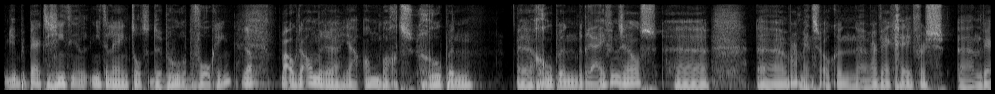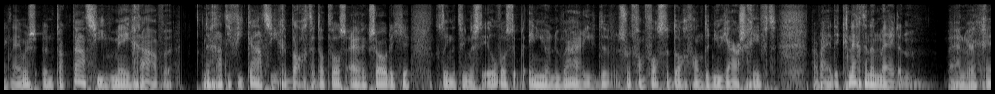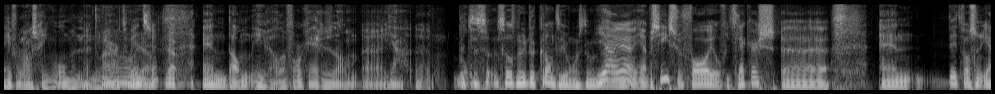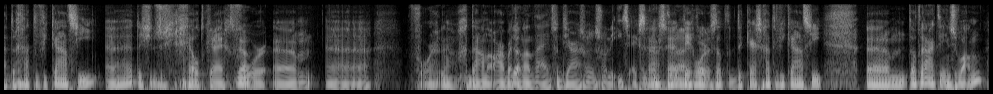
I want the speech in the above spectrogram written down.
je beperkte zich niet, niet alleen tot de boerenbevolking, Ja. maar ook naar andere ja, ambachtsgroepen, groepen, bedrijven zelfs, waar mensen ook een, waar werkgevers en werknemers een tractatie meegaven. De gratificatiegedachte. Dat was eigenlijk zo dat je tot in de 20e eeuw was op 1 januari, de een soort van vaste dag van de nieuwjaarsgift, waarbij de knechten en meiden bij hun werkgever langs gingen om een, een nieuwjaar te Oh, wensen. Ja. En dan in ruil voor kregen ze dan eh, ja, eh, Beetje zo- zoals nu de krantenjongens doen. ja, Eh, ja, ja, precies. Een fooi of iets lekkers. En dit was een, ja, de gratificatie. dat je dus je geld krijgt Ja. voor, eh, voor nou, gedane arbeid. En aan het eind van het jaar zo'n soort iets extra's. Extraatje. hè. Tegenwoordig is dat de kerstgratificatie. Ehm, dat raakte in zwang.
